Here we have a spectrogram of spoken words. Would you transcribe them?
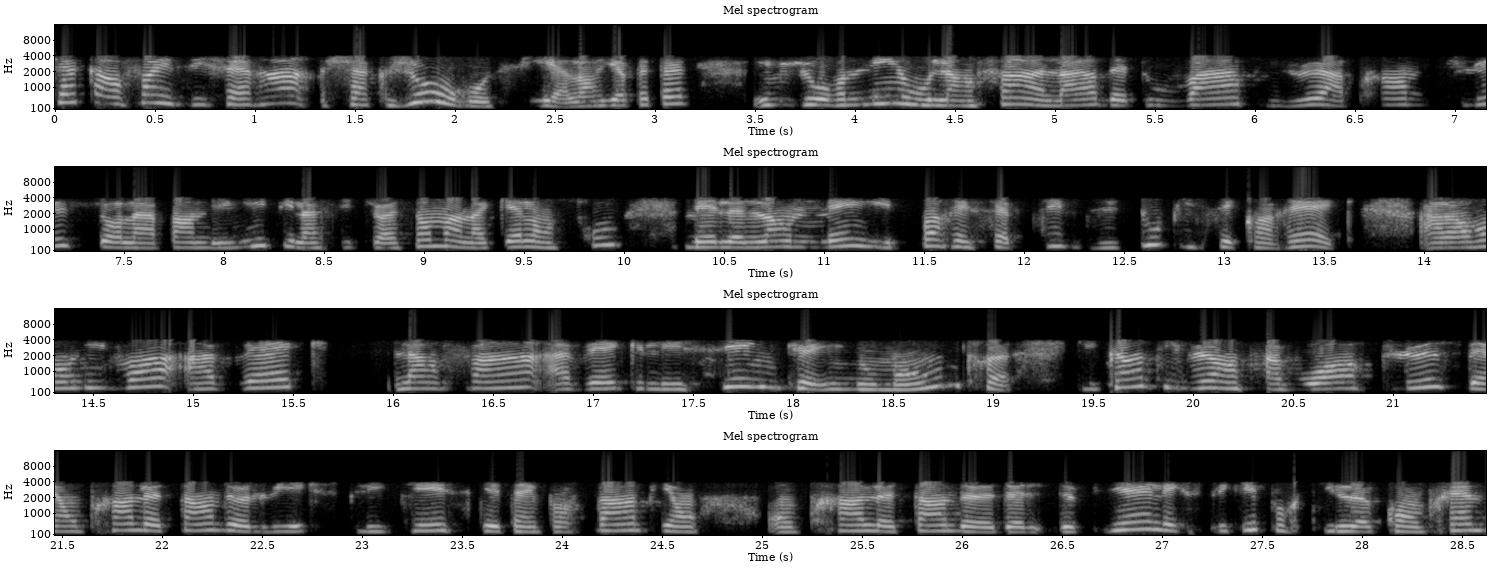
chaque enfant est différent chaque jour aussi. Alors, il y a peut-être une journée où l'enfant a l'air d'être ouvert, qui veut apprendre plus sur la pandémie puis la situation dans laquelle on se trouve, mais le lendemain, il n'est pas réceptif du tout, puis c'est correct. Alors, on y va avec l'enfant avec les signes qu'il nous montre. Puis quand il veut en savoir plus, ben on prend le temps de lui expliquer ce qui est important, puis on, on prend le temps de, de, bien l'expliquer pour qu'il le comprenne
